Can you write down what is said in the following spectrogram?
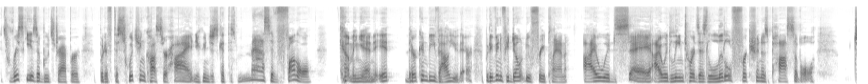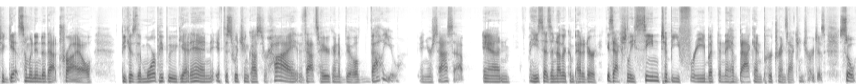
It's risky as a bootstrapper, but if the switching costs are high and you can just get this massive funnel coming in, it there can be value there. But even if you don't do free plan, I would say I would lean towards as little friction as possible to get someone into that trial because the more people you get in, if the switching costs are high, that's how you're going to build value in your SaaS app. And he says another competitor is actually seen to be free, but then they have back end per transaction charges. So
